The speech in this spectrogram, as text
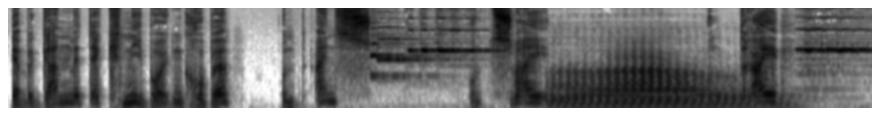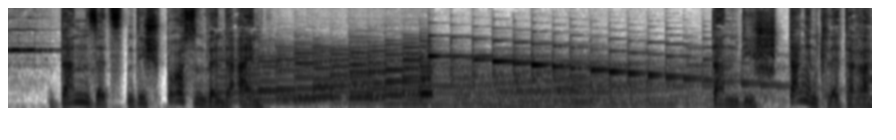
Er begann mit der Kniebeugengruppe und eins und zwei und drei. Dann setzten die Sprossenwände ein. Dann die Stangenkletterer.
